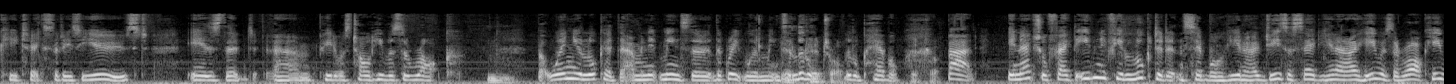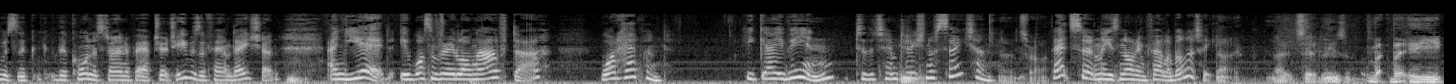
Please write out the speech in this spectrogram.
key texts that is used is that um, Peter was told he was the rock. Mm. But when you look at that, I mean, it means the the Greek word means Yeah, a little petrol. little pebble. Petrol. But in actual fact, even if you looked at it and said, well, you know, Jesus said, you know, he was the rock, he was the the cornerstone of our church, he was the foundation, Hmm. and yet it wasn't very long after what happened. He gave in to the temptation of Satan. That's right. That certainly is not infallibility. No, no, it certainly isn't. But, but he,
